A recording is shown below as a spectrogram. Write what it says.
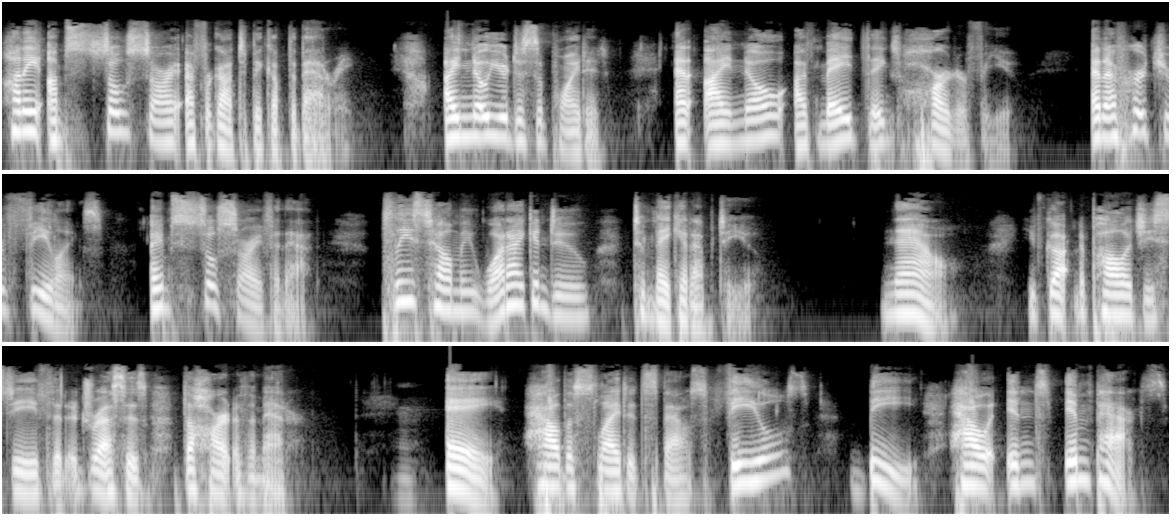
Honey, I'm so sorry I forgot to pick up the battery. I know you're disappointed, and I know I've made things harder for you, and I've hurt your feelings. I'm so sorry for that. Please tell me what I can do to make it up to you. Now, you've got an apology, Steve, that addresses the heart of the matter. A, how the slighted spouse feels. B, how it in- impacts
